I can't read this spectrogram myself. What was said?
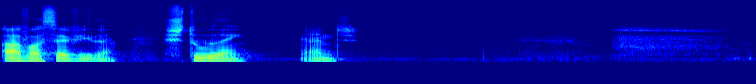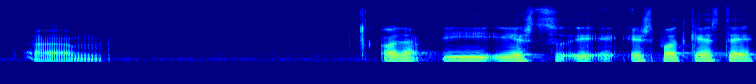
À vossa vida. Estudem antes. Um, olha, e este, este podcast é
